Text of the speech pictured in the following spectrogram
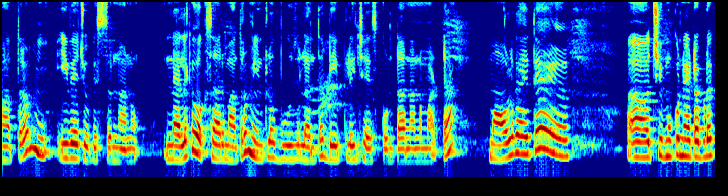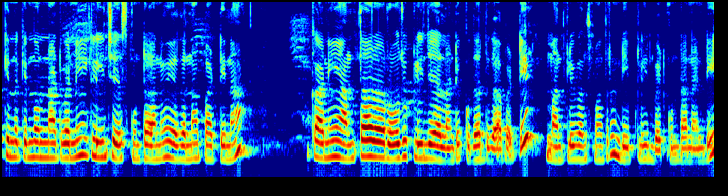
మాత్రం ఇవే చూపిస్తున్నాను. నెలకి ఒకసారి మాత్రం ఇంట్లో బూజులంతా డీప్ క్లీన్ చేసుకుంటాను అనమాట మామూలుగా అయితే చిమ్ముకునేటప్పుడు కింద కింద ఉన్నటువన్నీ క్లీన్ చేసుకుంటాను ఏదన్నా పట్టినా. కానీ అంతా రోజు క్లీన్ చేయాలంటే కుదరదు కాబట్టి మంత్లీ వన్స్ మాత్రం డీప్ క్లీన్ పెట్టుకుంటానండి.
